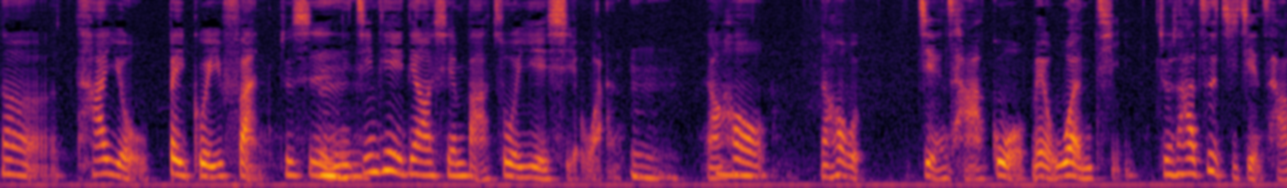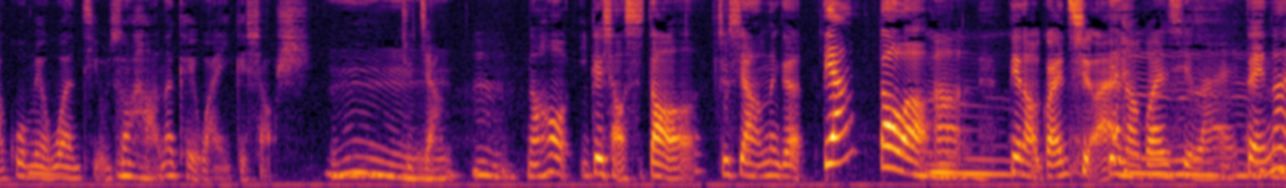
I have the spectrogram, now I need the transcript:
那它有被规范，就是你今天一定要先把作业写完，嗯，然后然后检查过没有问题，就是他自己检查过没有问题，我就说好，那可以玩一个小时，嗯，就这样，嗯，然后一个小时到了，就像那个叮。到了啊！电脑关起来，电脑关起来。对，那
